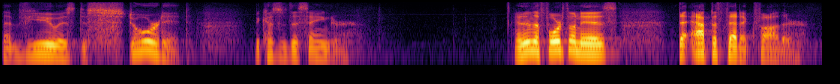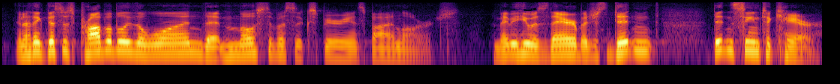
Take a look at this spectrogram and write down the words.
That view is distorted because of this anger. And then the fourth one is the apathetic Father. And I think this is probably the one that most of us experience by and large. Maybe he was there, but just didn't, didn't seem to care,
